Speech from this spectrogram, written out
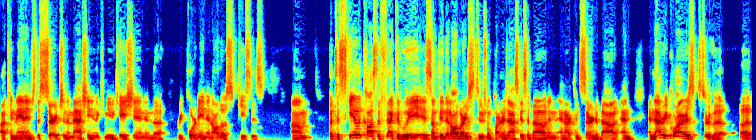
uh, can manage the search and the matching and the communication and the reporting and all those pieces. Um, but to scale it cost effectively is something that all of our institutional partners ask us about and, and are concerned about. And, and that requires sort of a, a,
